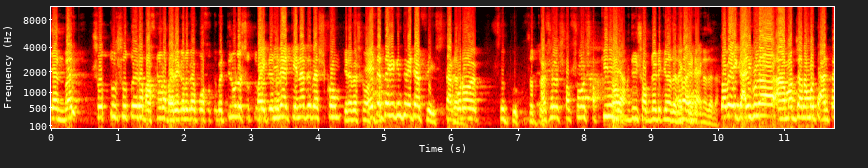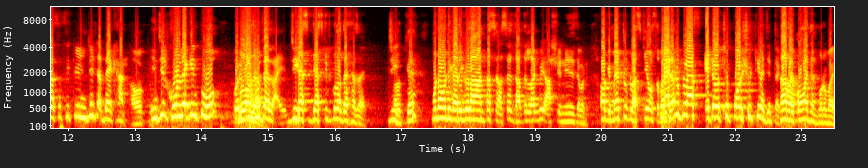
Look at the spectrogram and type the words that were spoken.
কেন ভাই? 70 70 এটা বাসখানা বাইরে গেল 75 ভাই তিনটা 70 ভাই কিনা কেনাতে বেশ কম। কেনা বেশ কম। এটা থেকে কিন্তু এটা ফ্রেশ তারপরে সত্তর। আসলে সবসময় সব কিনি সব যায় না হ্যাঁ, হ্যাঁ। কিনা যায় তবে এই গাড়িগুলো আমার জানা মতে আন্টাসেস একটু ইঞ্জিনটা দেখান। ইঞ্জিন খুললে কিন্তু বোঝা যায়। জি। গ্যাসকিটগুলো দেখা যায়। ওকে মোটামুটি গাড়িগুলো আনতাছে আছে যাদের লাগবে আসে নিয়ে যেতে পারেন। ওকে মেট্রো প্লাস কি হচ্ছে ভাই মেট্রো প্লাস এটা হচ্ছে পঁয়ষট্টি হাজার টাকা। না ভাই কমাই দেন বড় ভাই।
